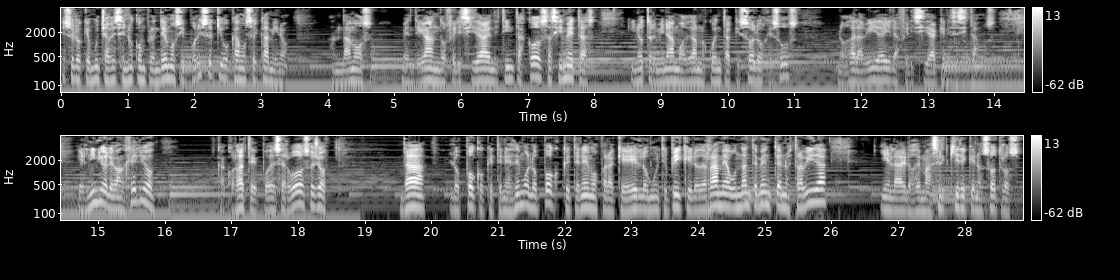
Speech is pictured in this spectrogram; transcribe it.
Eso es lo que muchas veces no comprendemos y por eso equivocamos el camino. Andamos mendigando felicidad en distintas cosas y metas y no terminamos de darnos cuenta que solo Jesús nos da la vida y la felicidad que necesitamos. El niño del Evangelio, que acordate, puede ser vos o yo, da lo poco que tenés, demos lo poco que tenemos para que Él lo multiplique y lo derrame abundantemente en nuestra vida y en la de los demás. Él quiere que nosotros,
